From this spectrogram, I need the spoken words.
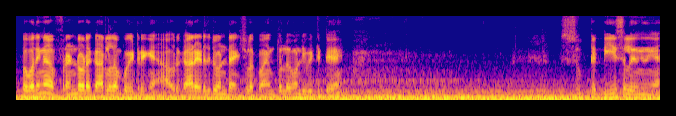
இப்போ பார்த்தீங்கன்னா ஃப்ரெண்டோட காரில் தான் போயிட்டுருக்கேன். அவர் காரை எடுத்துகிட்டு வந்துட்டேன் ஆக்சுவலாக கோயம்புத்தூரில் கொண்டு விட்டுட்டு. ஸ்விஃப்ட் டீசல் இருக்குதுங்க.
